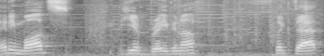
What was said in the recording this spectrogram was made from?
Any mods here brave enough? Click that.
